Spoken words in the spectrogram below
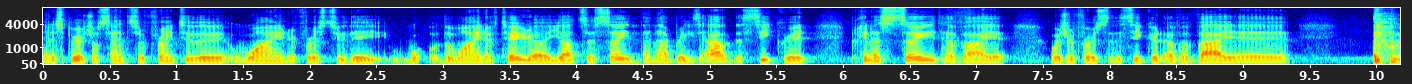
In a spiritual sense, referring to the wine refers to the the wine of Torah, Yatza then that brings out the secret, Havaya, which refers to the secret of Havaya, and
